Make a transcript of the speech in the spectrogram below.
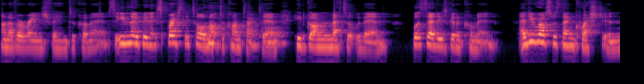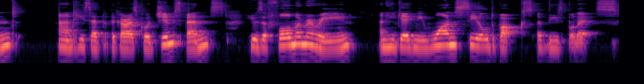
and I've arranged for him to come in. So even though he'd been expressly told not to contact him, oh. he'd gone and met up with him, but said he's going to come in. Eddie Ross was then questioned, and he said that the guy is called Jim Spence. He was a former Marine, and he gave me one sealed box of these bullets.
